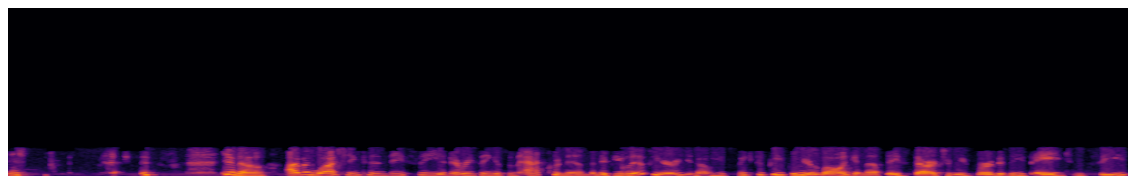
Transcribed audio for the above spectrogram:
you know, I'm in Washington D.C. and everything is an acronym. And if you live here, you know, you speak to people here long enough, they start to refer to these agencies,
